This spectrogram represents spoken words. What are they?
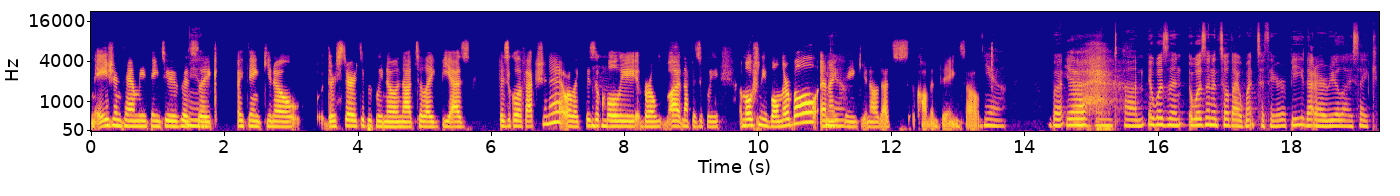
an Asian family thing too, because yeah. like I think, you know, they're stereotypically known not to like be as physical affectionate or like mm-hmm. physically mm-hmm. uh, not physically emotionally vulnerable and i think you know that's a common thing so yeah but yeah and um, it wasn't it wasn't until i went to therapy that i realized like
